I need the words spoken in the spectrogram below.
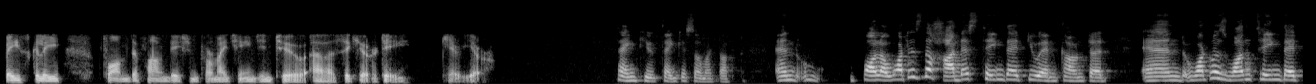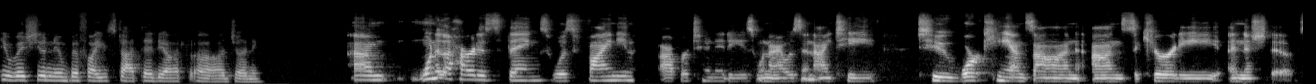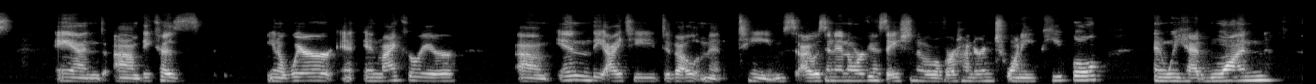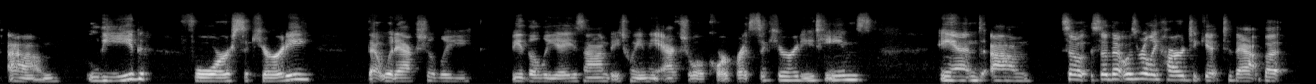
basically formed the foundation for my change into a security career. Thank you. Thank you so much, Doctor. And Paula, what is the hardest thing that you encountered? And what was one thing that you wish you knew before you started your uh, journey? Um, one of the hardest things was finding opportunities when I was in IT to work hands on on security initiatives. And um, because you know, where in, in my career um, in the IT development teams, I was in an organization of over 120 people, and we had one um, lead for security that would actually be the liaison between the actual corporate security teams. And um, so, so that was really hard to get to that, but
